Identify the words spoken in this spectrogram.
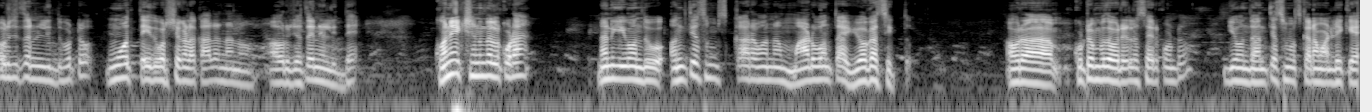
ಅವ್ರ ಜೊತೆಯಲ್ಲಿದ್ದುಬಿಟ್ಟು ಮೂವತ್ತೈದು ವರ್ಷಗಳ ಕಾಲ ನಾನು ಅವ್ರ ಜೊತೆಯಲ್ಲಿದ್ದೆ ಕೊನೆ ಕ್ಷಣದಲ್ಲಿ ಕೂಡ ನನಗೆ ಈ ಒಂದು ಅಂತ್ಯ ಸಂಸ್ಕಾರವನ್ನು ಮಾಡುವಂಥ ಯೋಗ ಸಿಕ್ತು. ಅವರ ಕುಟುಂಬದವರೆಲ್ಲ ಸೇರಿಕೊಂಡು ಈ ಒಂದು ಅಂತ್ಯ ಸಂಸ್ಕಾರ ಮಾಡಲಿಕ್ಕೆ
